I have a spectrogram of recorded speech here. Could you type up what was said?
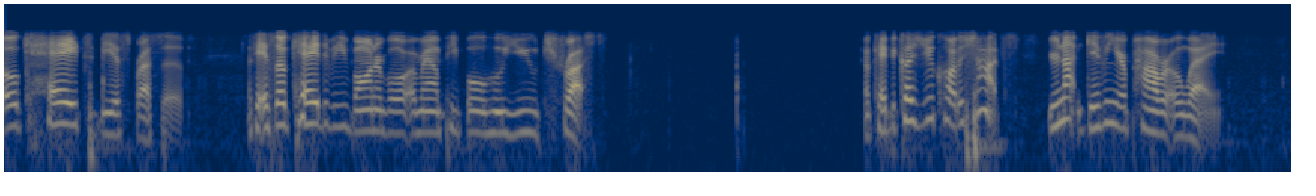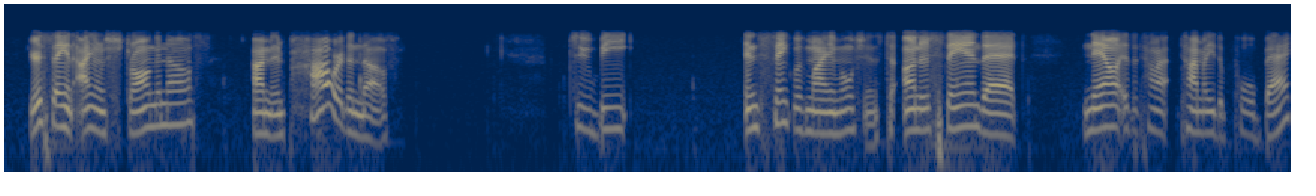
okay to be expressive. Okay, it's okay to be vulnerable around people who you trust. Okay, because you call the shots. You're not giving your power away. You're saying, I am strong enough I'm empowered enough to be in sync with my emotions, to understand that now is the time, time I need to pull back,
